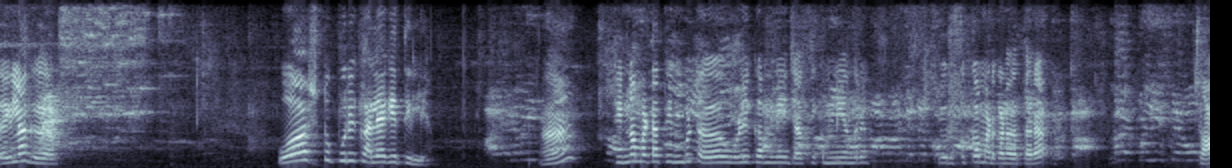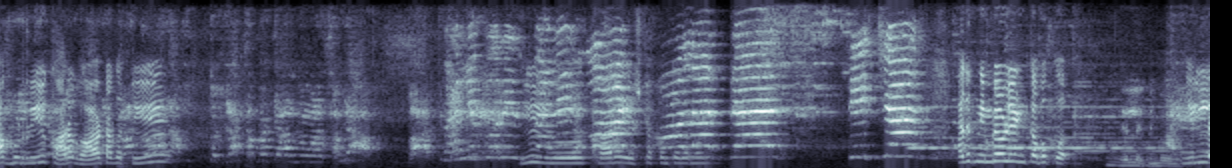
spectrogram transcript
ಡೈಲಾಗ್ ಅಷ್ಟು ಪುರಿ ಖಾಲಿ ಆಗೈತಿ ಇಲ್ಲಿ ಹಾ ತಿನ್ನೋ ಮಟ ತಿಂದ್ಬಿಟ್ಟು ಹುಳಿ ಕಮ್ಮಿ ಜಾಸ್ತಿ ಕಮ್ಮಿ ಅಂದ್ರೆ ಇವರು ಸುಕ್ಕ ಹೋಗ್ತಾರ ಚಾಕ್ ಬಿಡ್ರಿ ಖಾರ ಘಾಟ್ ಆಗತ್ತಿ ಖಾರ ಎಷ್ಟು ಅದಕ್ಕೆ ನಿಂಬೆ ಹುಳಿ ಹಿಂಡ್ಕೋಬೇಕು ಇಲ್ಲ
